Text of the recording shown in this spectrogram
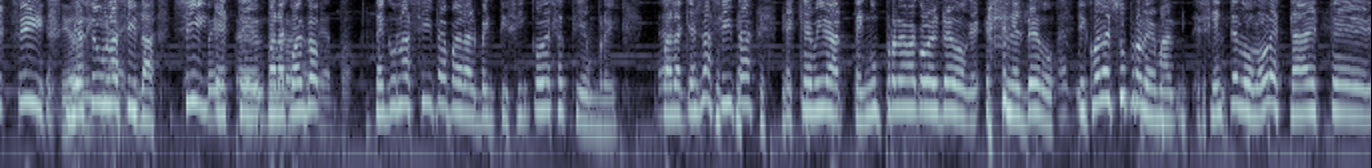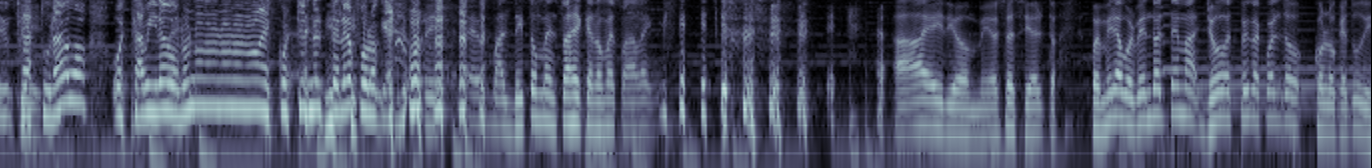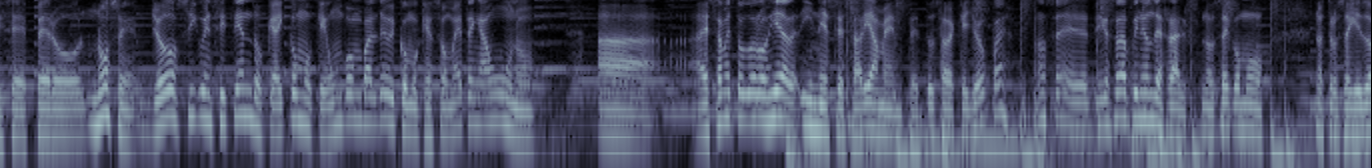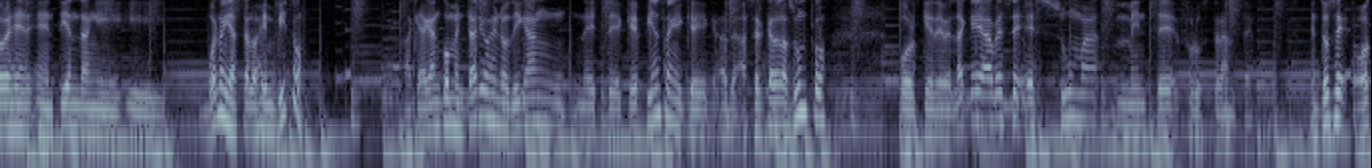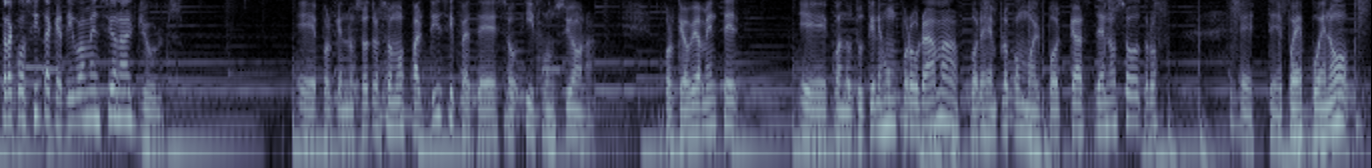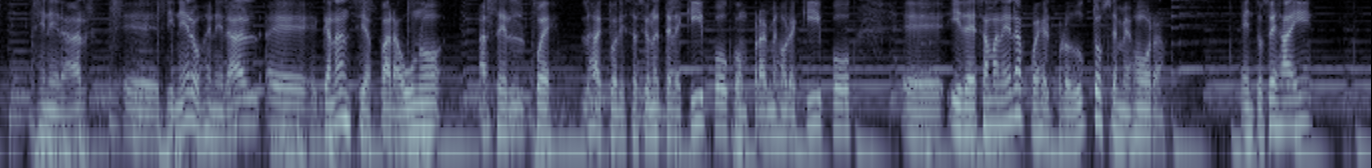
sí, voy a hacer una cita. Sí, este, ¿para cuando Tengo una cita para el 25 de septiembre. ¿Para qué es la cita? es que mira, tengo un problema con el dedo, que, en el dedo. ¿Y cuál es su problema? ¿Siente dolor? ¿Está este fracturado o está virado? No, no, no, no, no, no, es cuestión del teléfono que malditos mensajes que no me salen. Ay, Dios mío, eso es cierto. Pues mira, volviendo al tema, yo estoy de acuerdo con lo que tú dices, pero no sé, yo sigo insistiendo que hay como que un bombardeo y como que someten a uno a, esa metodología innecesariamente. Tú sabes que yo, pues, no sé, diga la opinión de Ralph, no sé cómo nuestros seguidores entiendan y, bueno, y hasta los invito a que hagan comentarios y nos digan este, qué piensan y que, acerca del asunto porque de verdad que a veces es sumamente frustrante. Entonces, otra cosita que te iba a mencionar, Jules, eh, porque nosotros somos partícipes de eso y funciona. Porque obviamente eh, cuando tú tienes un programa, por ejemplo como el podcast de nosotros, este, pues es bueno generar eh, dinero, generar ganancias para uno hacer pues las actualizaciones del equipo, comprar mejor equipo, eh, y de esa manera, pues el producto se mejora. Entonces hay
